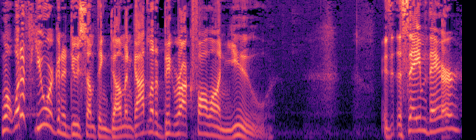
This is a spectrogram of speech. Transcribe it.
Well, what if you were going to do something dumb and God let a big rock fall on you? Is it the same there?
